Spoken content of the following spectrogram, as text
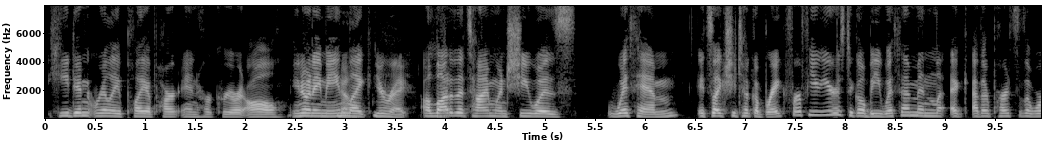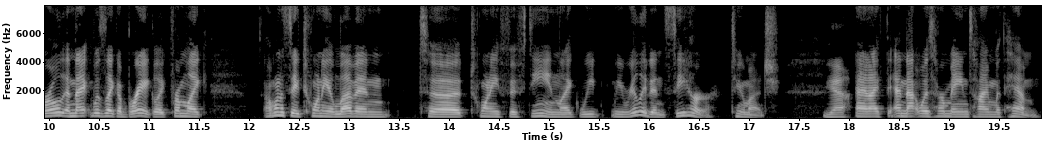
he didn't really play a part in her career at all. You know what I mean? No, like you're right. a lot of the time when she was with him. It's like she took a break for a few years to go be with him in like other parts of the world, and that was like a break, like from like I want to say 2011 to 2015. Like we we really didn't see her too much, Yeah. and I th- and that was her main time with him.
